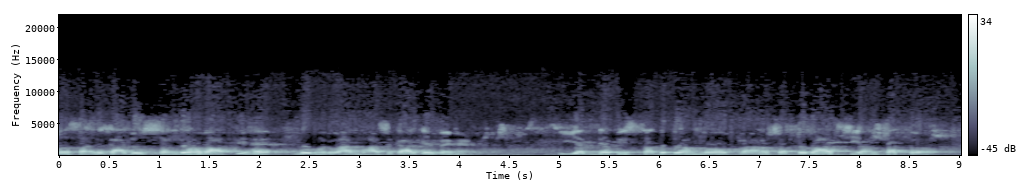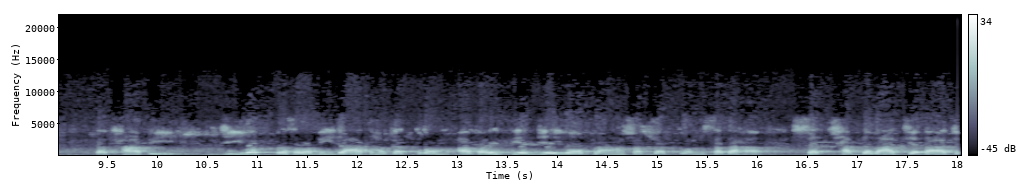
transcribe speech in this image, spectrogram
प्रसंग का जो संग्रह वाक्य है, वो भगवान भाष्यकार कहते हैं। यद्यपि सद्ब्रह्म प्राण शब्दवाच्यम तत्र, तथापि जीव प्रसव बीजात्मक अपरित्यज्य प्राण शब्दत्व सतः सच्छब्दवाच्यता च।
